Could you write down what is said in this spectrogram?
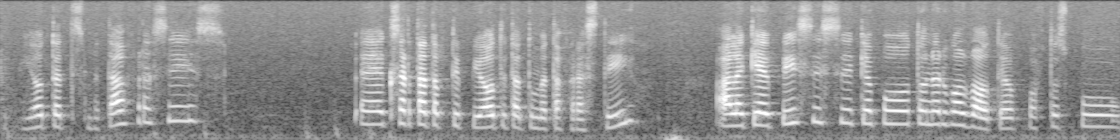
Η ποιότητα της μετάφρασης ε, εξαρτάται από την ποιότητα του μεταφραστή, αλλά και επίσης ε, και από τον εργοδότη, από αυτός που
